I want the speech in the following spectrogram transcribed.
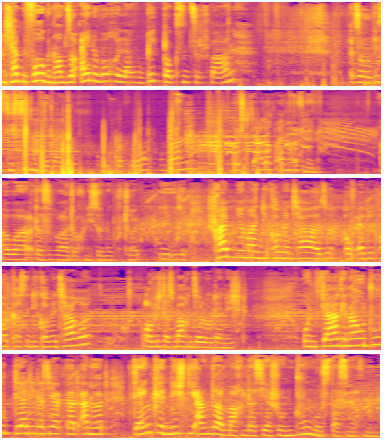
Ich habe mir vorgenommen, so eine Woche lang Big Boxen zu sparen. Also bis die Season vorbei ist, kurz davor. Und dann wollte ich die alle auf einmal öffnen. Aber das war doch nicht so eine tolle Idee. Schreibt mir mal in die Kommentare, also auf Apple Podcast in die Kommentare, ob ich das machen soll oder nicht. Und ja, genau du, der, der das ja gerade anhört, denke nicht, die anderen machen das ja schon. Du musst das machen.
